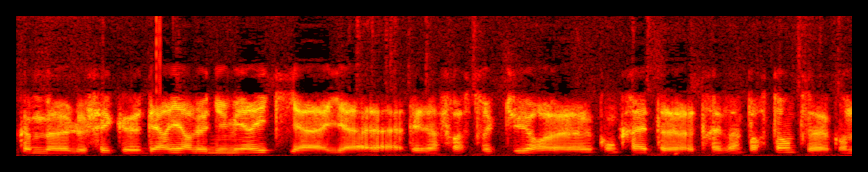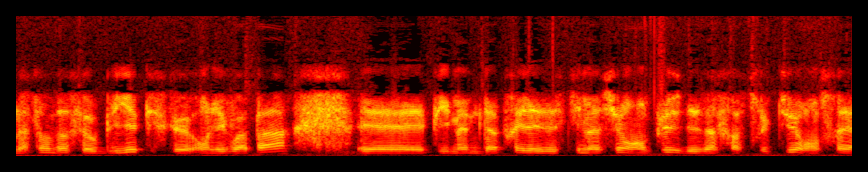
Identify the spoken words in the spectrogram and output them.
comme le fait que derrière le numérique, il y a, il y a des infrastructures concrètes très importantes qu'on a tendance à oublier puisqu'on les voit pas. Et puis même d'après les estimations, en plus des infrastructures on serait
